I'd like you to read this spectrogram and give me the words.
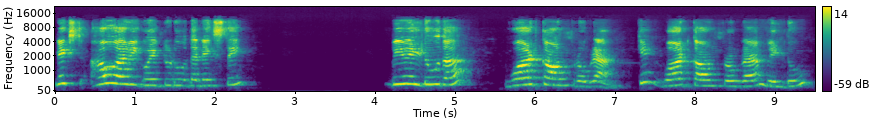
Next, how are we going to do the next thing? We will do the word count program. Okay, word count program will do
